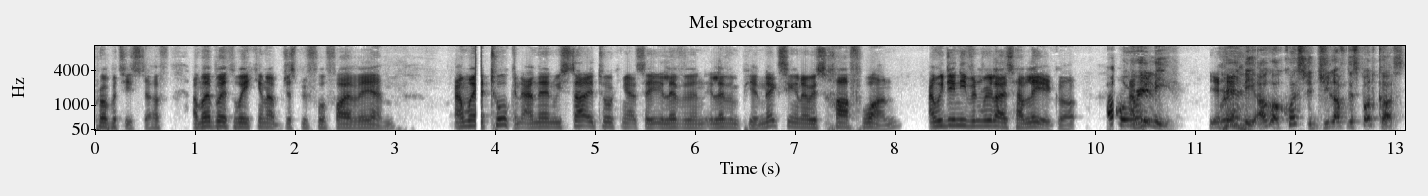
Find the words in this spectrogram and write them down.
property stuff, and we're both waking up just before five a.m and we're talking and then we started talking at say 11 11 p.m next thing you know it's half one and we didn't even realize how late it got oh mean- really yeah really i got a question do you love this podcast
